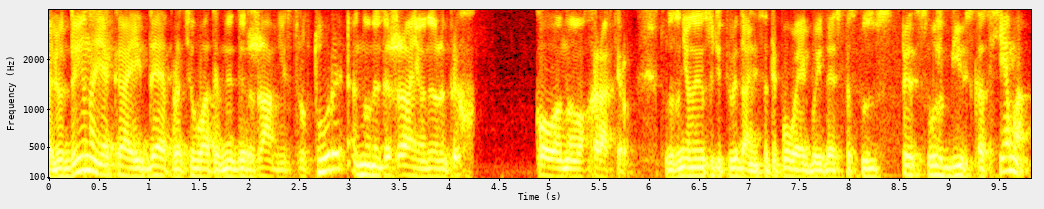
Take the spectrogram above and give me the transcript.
Людина, яка йде працювати в недержавні структури, ну недержавні, вони не прихованого характеру. Тобто за нього не несуть відповідальність. Це типова, якби йде спецслужбівська схема.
